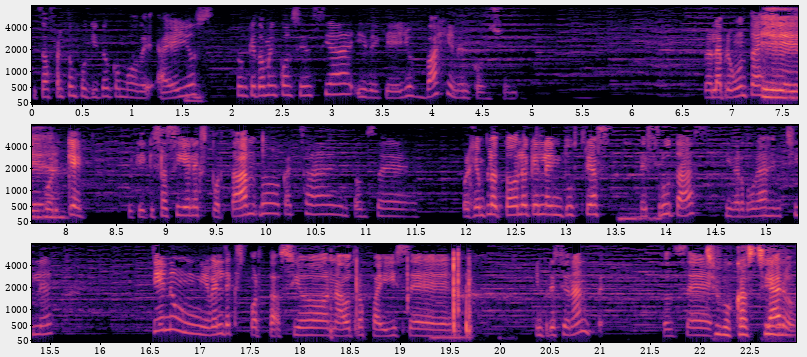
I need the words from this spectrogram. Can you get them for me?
quizás falta un poquito como de a ellos con que tomen conciencia y de que ellos bajen el consumo. Pero la pregunta es, Eh. ¿por qué? Porque quizás siguen exportando, ¿cachai? Entonces, por ejemplo, todo lo que es la industria de frutas y verduras en Chile tiene un nivel de exportación a otros países impresionante. Entonces, Sí, pues claro,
